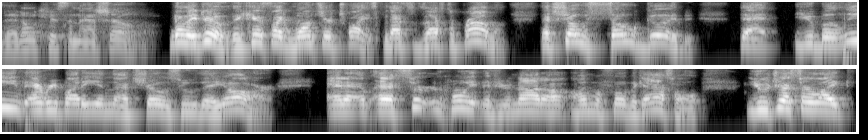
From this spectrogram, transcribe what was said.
They don't kiss in that show. No, they do. They kiss like once or twice, but that's that's the problem. That show's so good that you believe everybody in that show's who they are. And at, at a certain point, if you're not a homophobic asshole, you just are like,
